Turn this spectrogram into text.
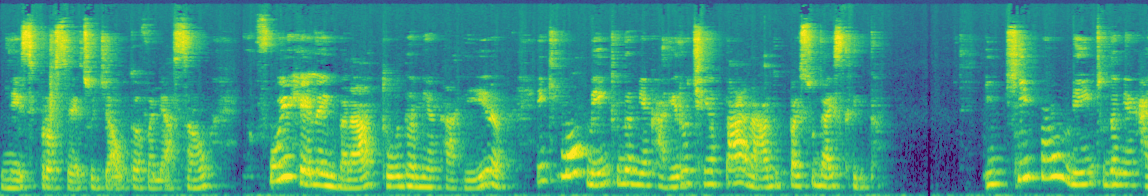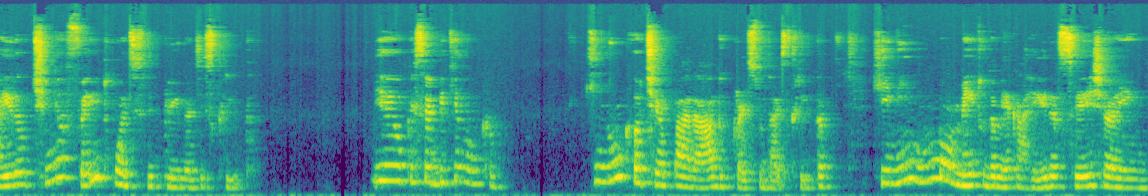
nesse processo de autoavaliação, fui relembrar toda a minha carreira, em que momento da minha carreira eu tinha parado para estudar escrita em que momento da minha carreira eu tinha feito uma disciplina de escrita. E aí eu percebi que nunca. Que nunca eu tinha parado para estudar escrita, que em nenhum momento da minha carreira, seja em,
